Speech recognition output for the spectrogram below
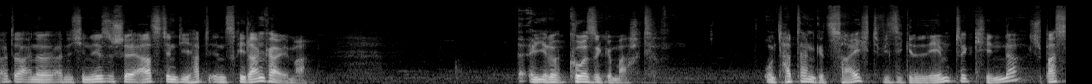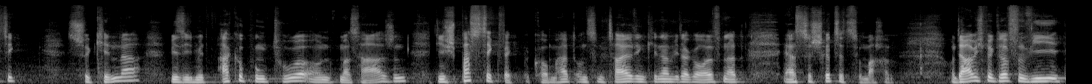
hatte eine, eine chinesische Ärztin, die hat in Sri Lanka immer äh, ihre Kurse gemacht und hat dann gezeigt, wie sie gelähmte Kinder, Spastik für Kinder, wie sie mit Akupunktur und Massagen die Spastik wegbekommen hat und zum Teil den Kindern wieder geholfen hat, erste Schritte zu machen. Und da habe ich begriffen, wie,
